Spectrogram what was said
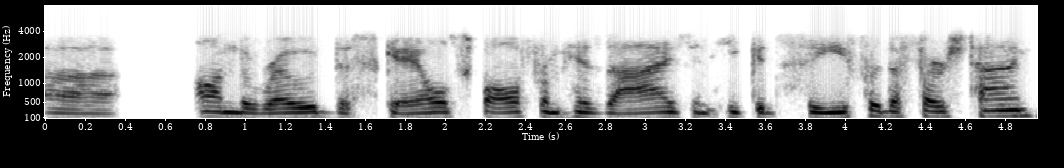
uh, on the road the scales fall from his eyes and he could see for the first time.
